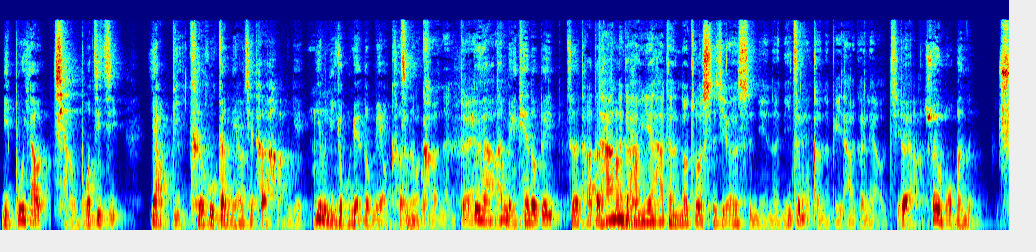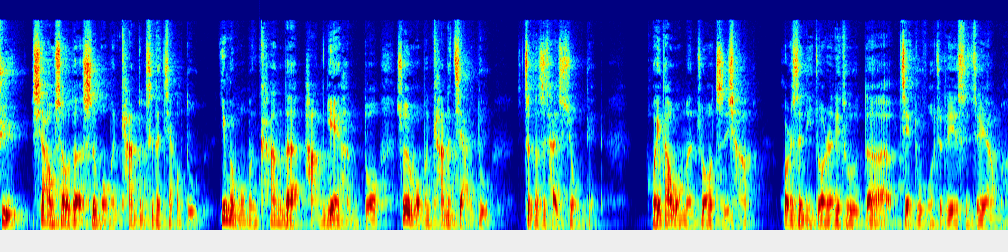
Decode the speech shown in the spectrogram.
你不要强迫自己要比客户更了解他的行业，因为你永远都没有可能。怎么可能？对啊，对啊，他每天都对着他的他那个行业，他可能都做十几二十年了，你怎么可能比他更了解？对啊，所以我们去销售的是我们看东西的角度，因为我们看的行业很多，所以我们看的角度，这个是才是重点。回到我们做职场。或者是你做人力图的解读，我觉得也是这样嘛。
